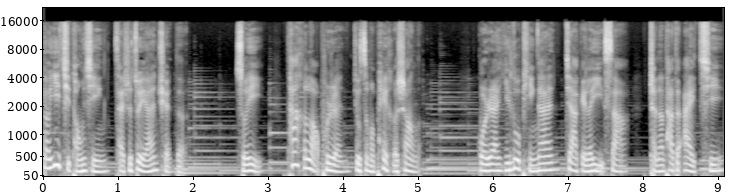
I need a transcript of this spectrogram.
要一起同行才是最安全的，所以他和老仆人就这么配合上了。果然一路平安，嫁给了以撒，成了他的爱妻。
